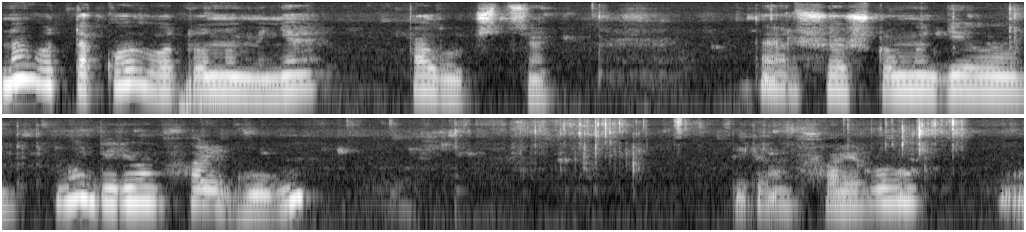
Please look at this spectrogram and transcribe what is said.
Ну, вот такой вот он у меня получится. Дальше что мы делаем? Мы берем фольгу. Берем фольгу. О,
